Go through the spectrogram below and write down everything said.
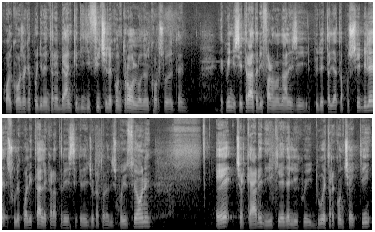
qualcosa che poi diventerebbe anche di difficile controllo nel corso del tempo. E quindi si tratta di fare un'analisi più dettagliata possibile sulle qualità e le caratteristiche dei giocatori a disposizione e cercare di chiedergli quei due o tre concetti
